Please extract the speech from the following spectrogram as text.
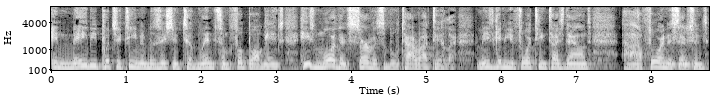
and maybe put your team in position to win some football games. He's more than serviceable, Tyrod Taylor. I mean, he's giving you 14 touchdowns, uh, four interceptions.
